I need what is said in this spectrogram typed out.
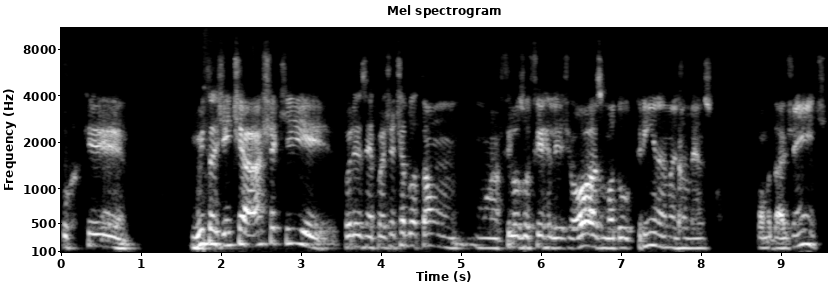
porque muita gente acha que, por exemplo, a gente adotar um, uma filosofia religiosa, uma doutrina mais ou menos como a da gente,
